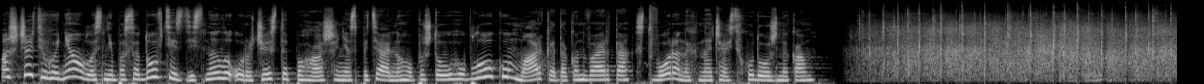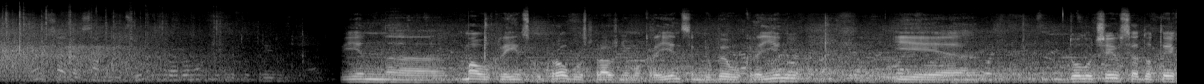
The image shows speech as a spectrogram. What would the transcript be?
А ще цього дня обласні посадовці здійснили урочисте погашення спеціального поштового блоку, марки та конверта, створених на честь художника. Він е, мав українську кров, був справжнім українцем, любив Україну і долучився до тих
